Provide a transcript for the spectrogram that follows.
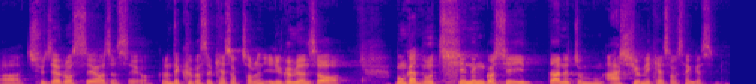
어, 주제로 쓰여졌어요. 그런데 그것을 계속 저는 읽으면서 뭔가 놓치는 것이 있다는 좀 아쉬움이 계속 생겼습니다.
